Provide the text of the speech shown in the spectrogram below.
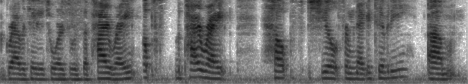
gravitated towards was the pyrite. Helps the pyrite helps shield from negativity, um,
